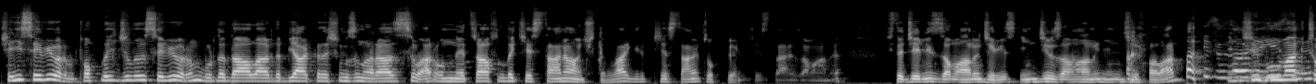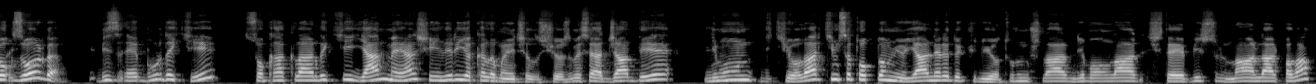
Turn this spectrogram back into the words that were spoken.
şeyi seviyorum, toplayıcılığı seviyorum. Burada dağlarda bir arkadaşımızın arazisi var. Onun etrafında kestane ağaçları var. Gidip kestane topluyorum kestane zamanı. İşte ceviz zamanı ceviz, incir zamanı incir falan. İncir bulmak iyisiniz. çok zor da biz e, buradaki sokaklardaki yenmeyen şeyleri yakalamaya çalışıyoruz. Mesela caddeye limon dikiyorlar. Kimse toplamıyor. Yerlere dökülüyor. Turunçlar, limonlar, işte bir sürü narlar falan.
